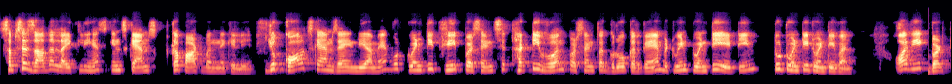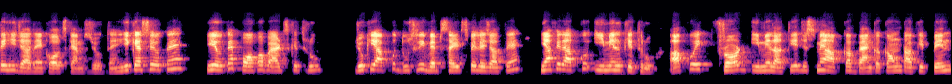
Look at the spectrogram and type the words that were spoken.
सबसे ज़्यादा लाइकली हैं इन स्कैम्स का पार्ट बनने के लिए। जो कॉल स्कैम्स हैं इंडिया में, वो 23 परसेंट से 31 परसेंट तक ग्रो कर गए हैं बिटवीन 2018 टू 2021 और ये बढ़ते ही जा रहे हैं कॉल स्कैम्स जो होते हैं। ये कैसे होते हैं? ये होते हैं पॉपअप एड्स के थ्रू जो कि आपको दूसरी वेबसाइट्स पे ले जाते हैं, या फिर आपको ईमेल के थ्रू आपको एक फ्रॉड ईमेल आती है, जिसमें आपका बैंक अकाउंट आपकी पिन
